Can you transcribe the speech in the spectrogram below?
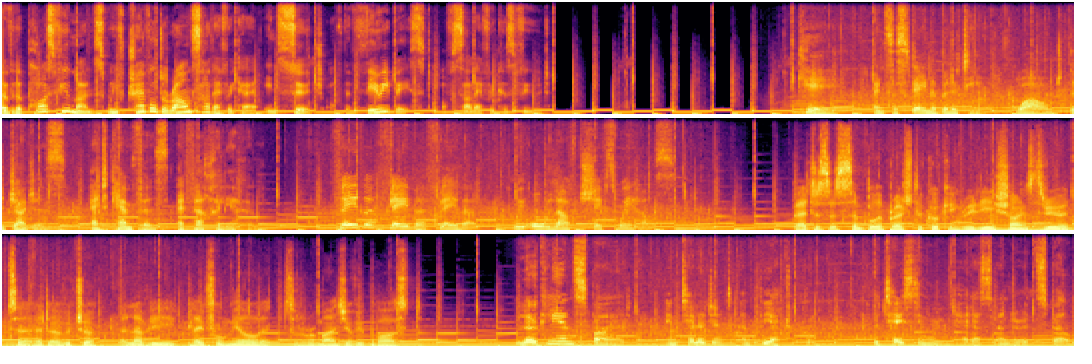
Over the past few months, we've travelled around South Africa in search of the very best of South Africa's food. Care and sustainability wowed the judges at Camphors at Vergelegen. Flavour, flavour, flavour. We all loved Chef's Warehouse. But a simple approach to cooking really shines through at, uh, at Overture. A lovely, playful meal that sort of reminds you of your past. Locally inspired, intelligent and theatrical, the tasting room had us under its spell.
